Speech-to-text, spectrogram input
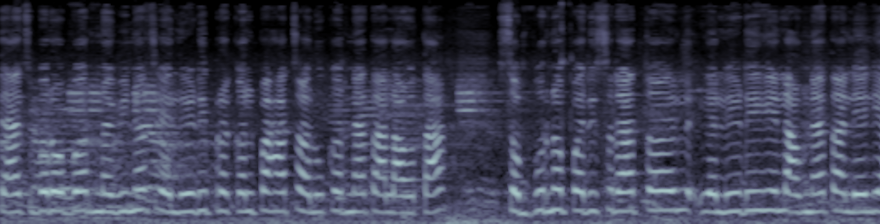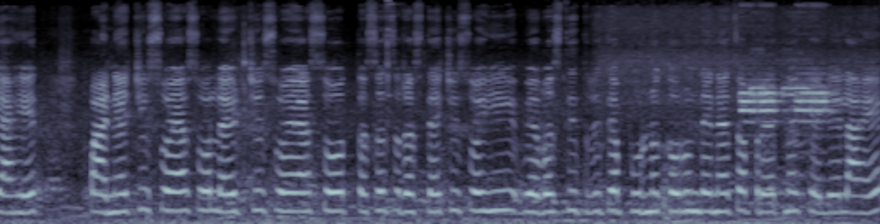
त्याचबरोबर नवीनच एल ई डी प्रकल्प हा चालू करण्यात आला होता. संपूर्ण परिसरात एल ई डी ही लावण्यात आलेली आहेत. पाण्याची सोय असो लाईटची सोय असो तसंच रस्त्याची सोय ही व्यवस्थितरित्या पूर्ण करून देण्याचा प्रयत्न केलेला आहे.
